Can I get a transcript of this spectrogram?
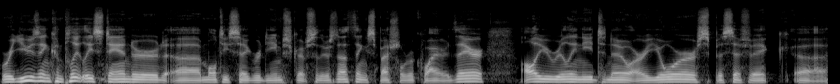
We're using completely standard uh, multi-sig redeem scripts, so there's nothing special required there. All you really need to know are your specific uh,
